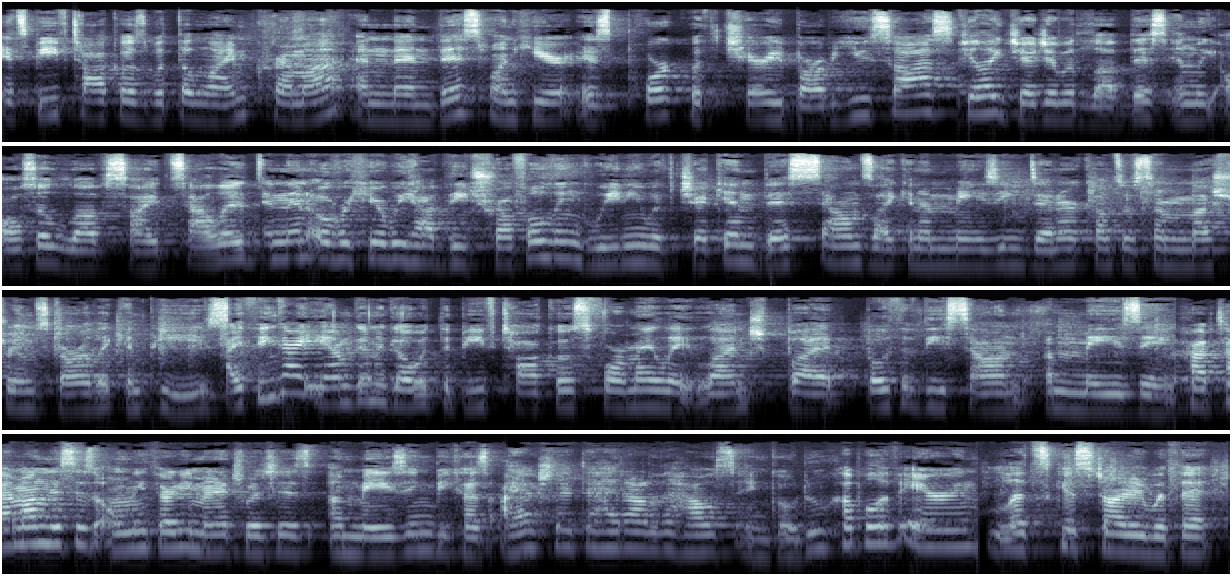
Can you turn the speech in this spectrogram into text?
it's beef tacos with the lime crema. And then this one here is pork with cherry barbecue sauce. I feel like JJ would love this. And we also love side salads. And then over here we have the truffle linguine with chicken. This sounds like an amazing dinner. Comes with some mushrooms, garlic, and peas. I think I am gonna go with the beef tacos for my late lunch, but both of these sound amazing. Prep time on this is only 30 minutes, which is amazing because I actually have to head out of the house and go do a couple of errands. Let's get started with it.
